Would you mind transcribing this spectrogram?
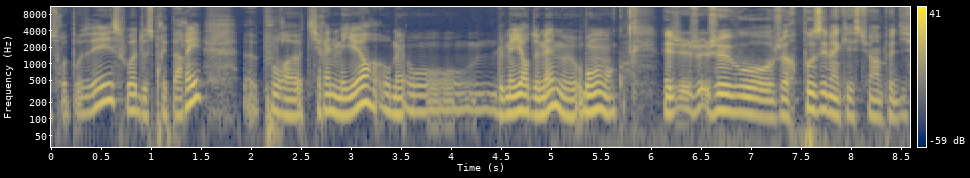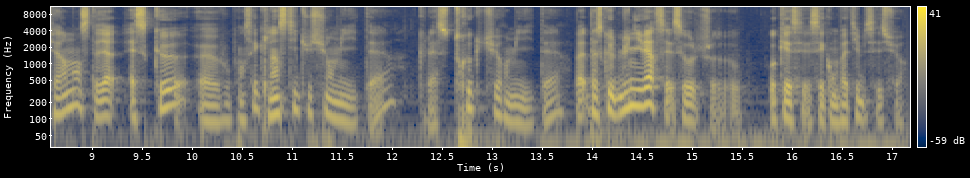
se reposer, soit de se préparer pour tirer le meilleur, le meilleur d'eux-mêmes au bon moment. je, je, vous, je reposer ma question un peu différemment, c'est-à-dire est-ce que vous pensez que l'institution militaire que la structure militaire, parce que l'univers c'est autre chose, ok c'est compatible c'est sûr,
